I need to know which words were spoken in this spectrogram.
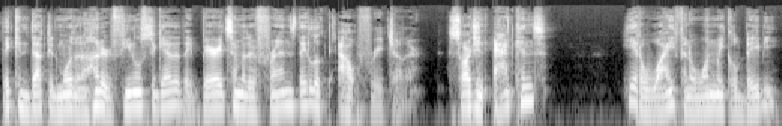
They conducted more than 100 funerals together. They buried some of their friends. They looked out for each other. Sergeant Atkins, he had a wife and a one week old baby.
